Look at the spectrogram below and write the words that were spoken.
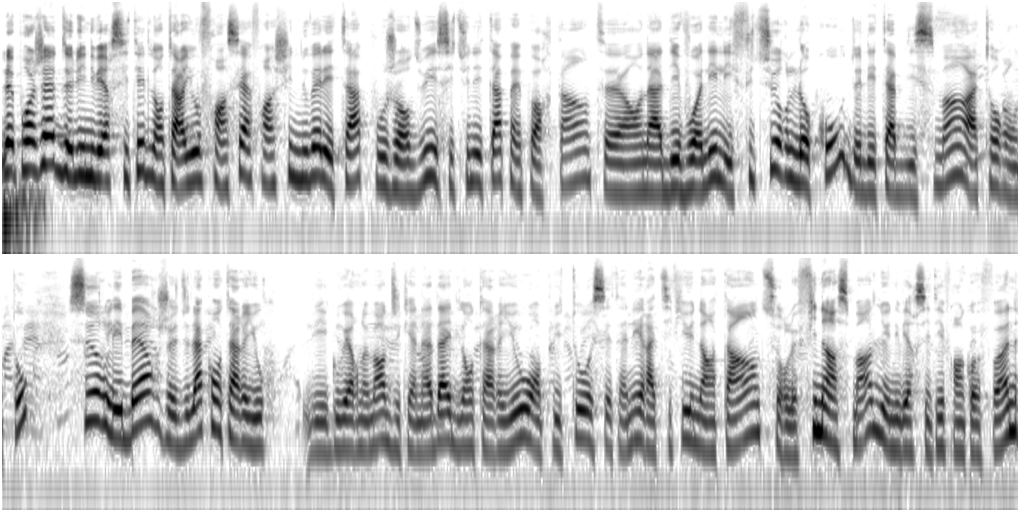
Le projet de l'Université de l'Ontario français a franchi une nouvelle étape aujourd'hui et c'est une étape importante. Euh, on a dévoilé les futurs locaux de l'établissement à Toronto sur les berges du lac Ontario. Les gouvernements du Canada et de l'Ontario ont plus tôt cette année ratifié une entente sur le financement de l'université francophone,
